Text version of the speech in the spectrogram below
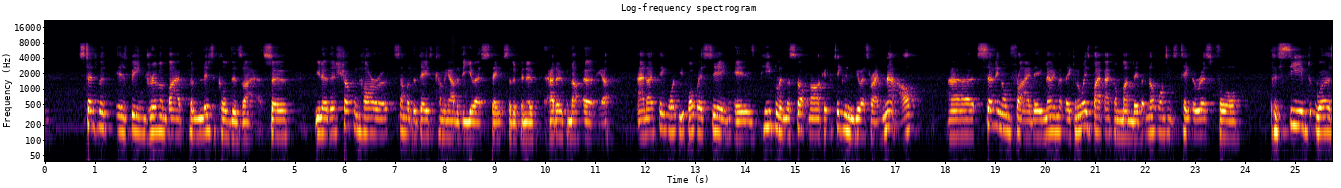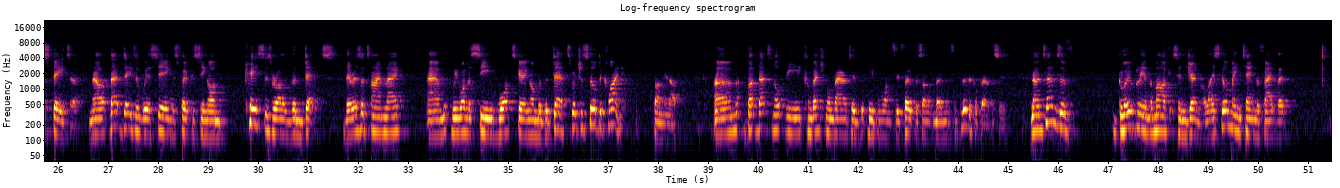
sentiment is being driven by a political desire. So, you know, there's shock and horror at some of the data coming out of the U.S. states that have been op- had opened up earlier, And I think what you, what we're seeing is people in the stock market, particularly in the US right now, uh, selling on Friday, knowing that they can always buy back on Monday, but not wanting to take the risk for perceived worse data. Now, that data we're seeing is focusing on cases rather than deaths. There is a time lag, and we want to see what's going on with the deaths, which are still declining, funnily enough. Um, but that's not the conventional narrative that people want to focus on at the moment for political purposes. Now, in terms of globally and the markets in general, I still maintain the fact that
